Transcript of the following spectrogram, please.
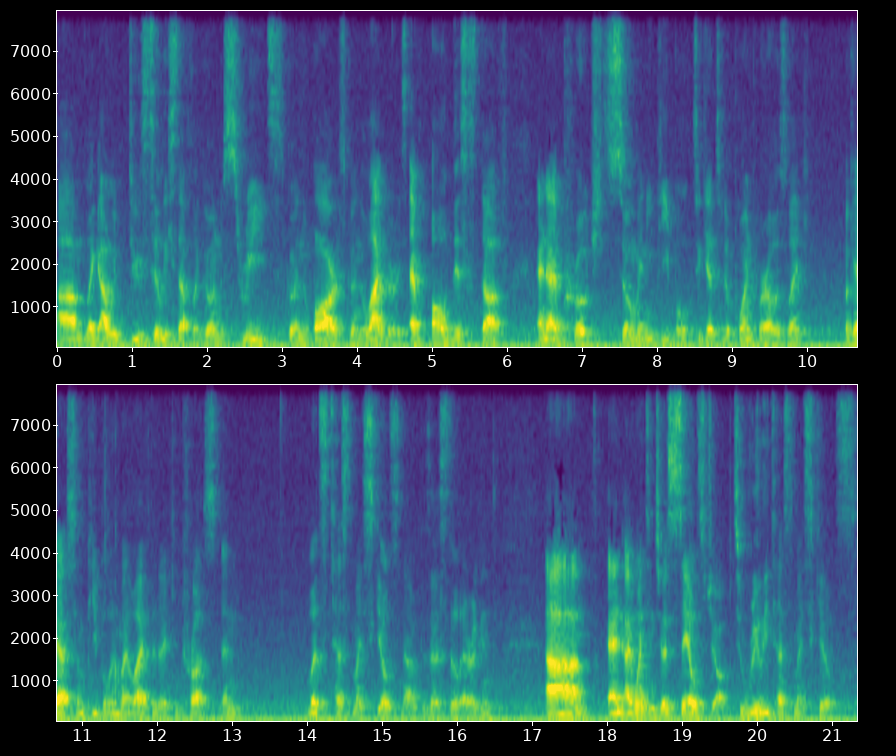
um, like I would do silly stuff like go in the streets, go in the bars, go in the libraries, all this stuff. And I approached so many people to get to the point where I was like, okay, I have some people in my life that I can trust and let's test my skills now because I was still arrogant. Um, and I went into a sales job to really test my skills.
